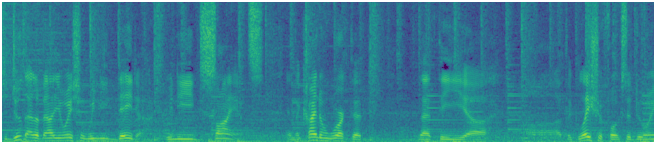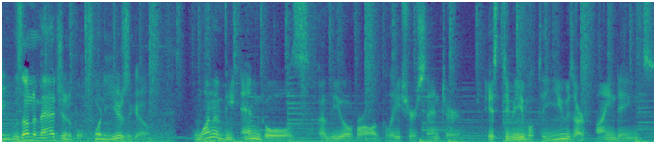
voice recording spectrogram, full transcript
To do that evaluation we need data, we need science. And the kind of work that, that the, uh, uh, the Glacier folks are doing was unimaginable 20 years ago. One of the end goals of the overall Glacier Center is to be able to use our findings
